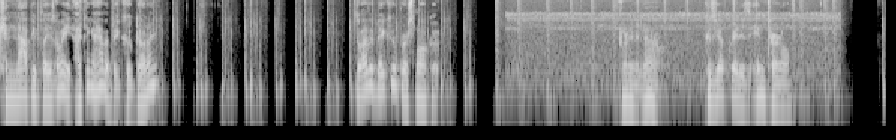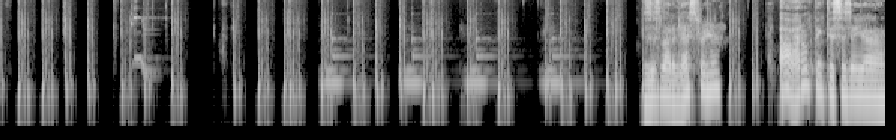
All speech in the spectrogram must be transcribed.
cannot be placed. Oh, wait, I think I have a big coop, don't I? Do I have a big coop or a small coop? I don't even know. Because the upgrade is internal. Is this not a nest right here? Oh, I don't think this is a. Uh...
